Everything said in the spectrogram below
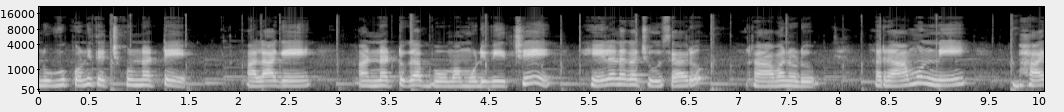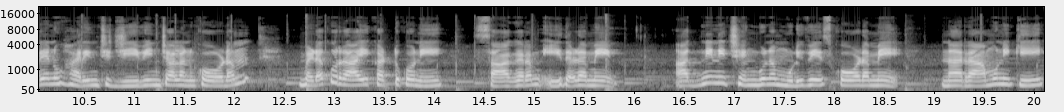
నువ్వు కొని తెచ్చుకున్నట్టే. అలాగే అన్నట్టుగా బొమ్మ ముడివీర్చి హేళనగా చూశారు రావణుడు. రాముణ్ణి భార్యను హరించి జీవించాలనుకోవడం మెడకు రాయి కట్టుకొని సాగరం ఈదడమే. అగ్నిని చెంగున ముడివేసుకోవడమే. నా రామునికి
